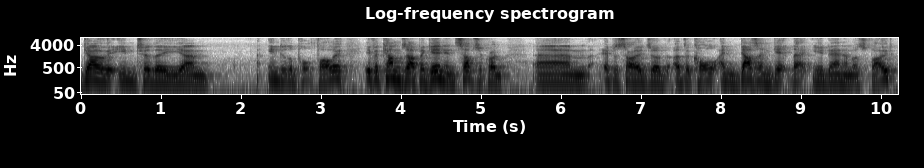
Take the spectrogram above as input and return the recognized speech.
go into the um, into the portfolio. If it comes up again in subsequent um, episodes of, of the call and doesn't get that unanimous vote,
